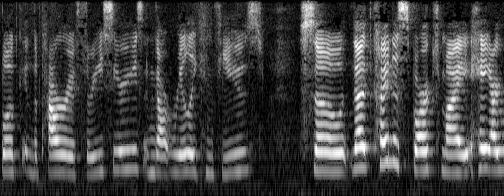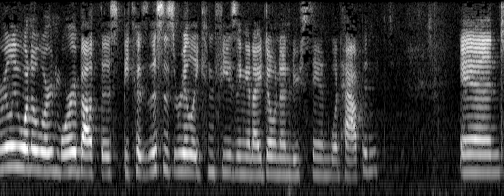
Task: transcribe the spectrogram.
book in the Power of Three series and got really confused. So that kind of sparked my hey, I really want to learn more about this because this is really confusing and I don't understand what happened. And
